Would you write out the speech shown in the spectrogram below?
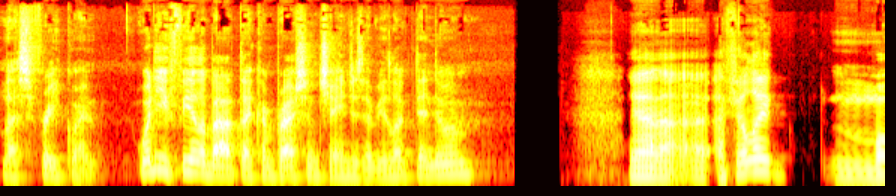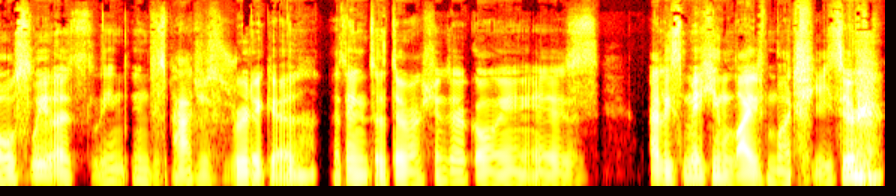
less frequent. What do you feel about the compression changes? Have you looked into them? Yeah, I feel like mostly in, in is really good. I think the direction they're going is at least making life much easier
